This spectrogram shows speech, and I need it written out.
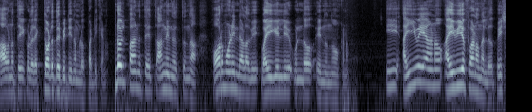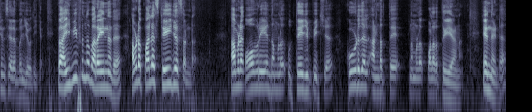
ആവരണത്തേക്കുള്ള രക്തോട്ടത്തെ പറ്റി നമ്മൾ പഠിക്കണം. അണ്ടോൽപാദനത്തെ താങ്ങി നിർത്തുന്ന ഹോർമോണിന്റെ അളവ് വൈകല്യം ഉണ്ടോ എന്ന് നോക്കണം. ഈ ഐ എ ആണോ ഐ വി എഫ് ആണോ നല്ലത്? പേഷ്യൻസ് ചിലപ്പം ചോദിക്കും. ഇപ്പോൾ ഐ വി എഫ് എന്ന് പറയുന്നത് അവിടെ പല സ്റ്റേജസ് ഉണ്ട്. അവിടെ ഓവറിയെ നമ്മൾ ഉത്തേജിപ്പിച്ച് കൂടുതൽ അണ്ടത്തെ നമ്മൾ വളർത്തുകയാണ്. എന്നിട്ട്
